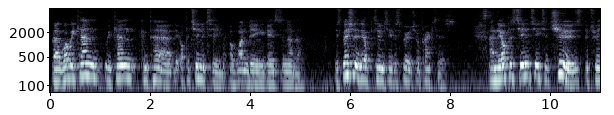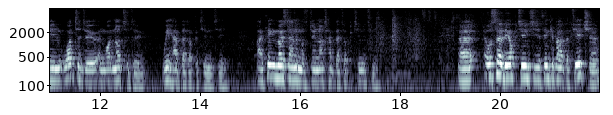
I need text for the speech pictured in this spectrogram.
But what we can we can compare the opportunity of one being against another, especially the opportunity for spiritual practice, and the opportunity to choose between what to do and what not to do. We have that opportunity. I think most animals do not have that opportunity. Uh, also, the opportunity to think about the future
